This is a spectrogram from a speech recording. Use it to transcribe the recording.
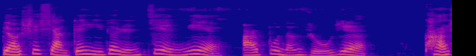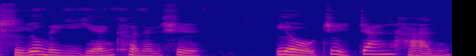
表示想跟一个人见面而不能如愿，他使用的语言可能是“有志沾寒，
